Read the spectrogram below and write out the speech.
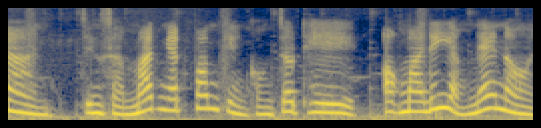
งาน จึงสามารถงัดฟอร์มเก่งของเจ้าเทออกมาได้อย่างแน่นอน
